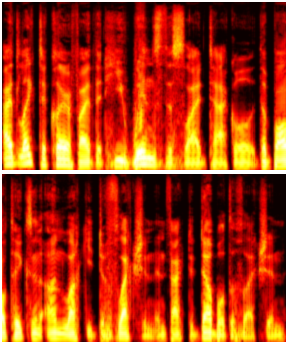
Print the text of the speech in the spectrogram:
I'd like to clarify that he wins the slide tackle. The ball takes an unlucky deflection, in fact, a double deflection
